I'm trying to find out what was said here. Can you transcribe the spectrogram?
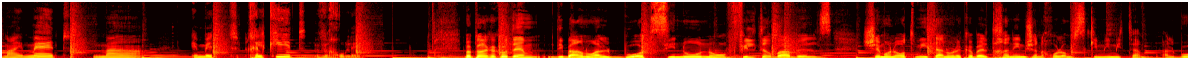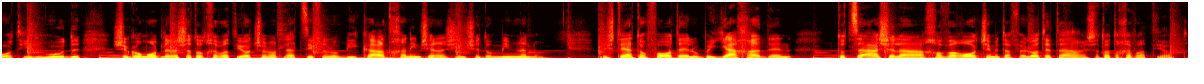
מה אמת, מה אמת חלקית וכולי. בפרק הקודם דיברנו על בועות סינון או פילטר בבלס שמונעות מאיתנו לקבל תכנים שאנחנו לא מסכימים איתם, על בועות הדהוד שגורמות לרשתות חברתיות שונות להציף לנו בעיקר תכנים של אנשים שדומים לנו. ושתי התופעות האלו ביחד הן תוצאה של החברות שמתפעלות את הרשתות החברתיות.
